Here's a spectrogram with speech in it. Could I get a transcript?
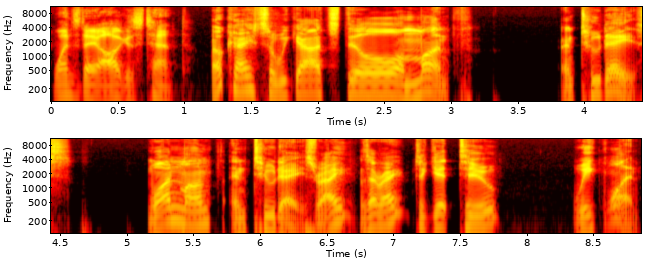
Wednesday, August 10th. okay. So we got still a month and two days. One month and two days, right? Is that right? To get to week one.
